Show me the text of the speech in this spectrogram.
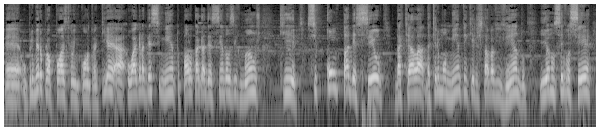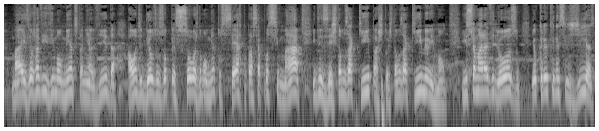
É, o primeiro propósito que eu encontro aqui é a, o agradecimento. Paulo está agradecendo aos irmãos que se compadeceu daquela, daquele momento em que ele estava vivendo. E eu não sei você, mas eu já vivi momentos da minha vida onde Deus usou pessoas no momento certo para se aproximar e dizer: Estamos aqui, pastor, estamos aqui, meu irmão. Isso é maravilhoso. Eu creio que nesses dias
